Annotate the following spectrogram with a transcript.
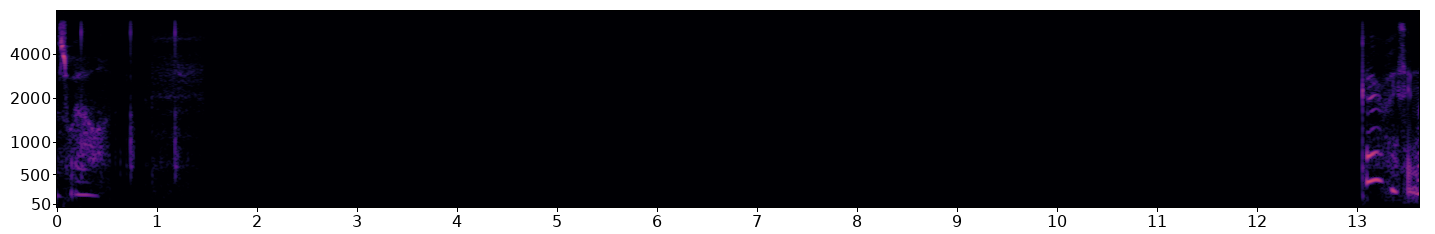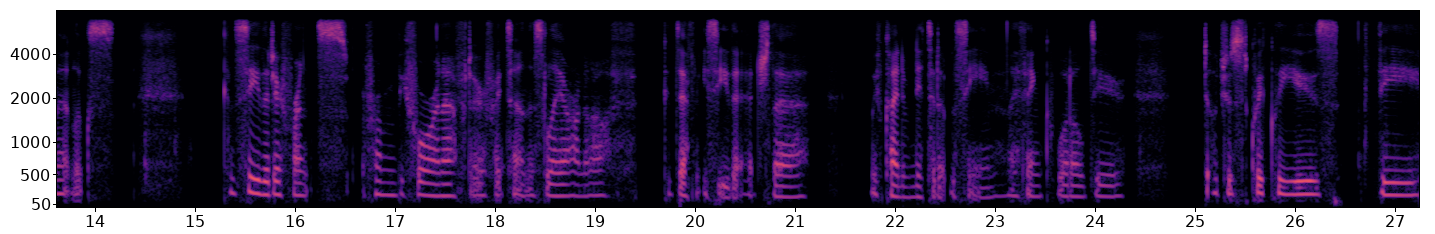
as well. I think that looks, can see the difference from before and after if I turn this layer on and off. Could definitely see the edge there. We've kind of knitted up the seam. I think what I'll do, I'll just quickly use the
